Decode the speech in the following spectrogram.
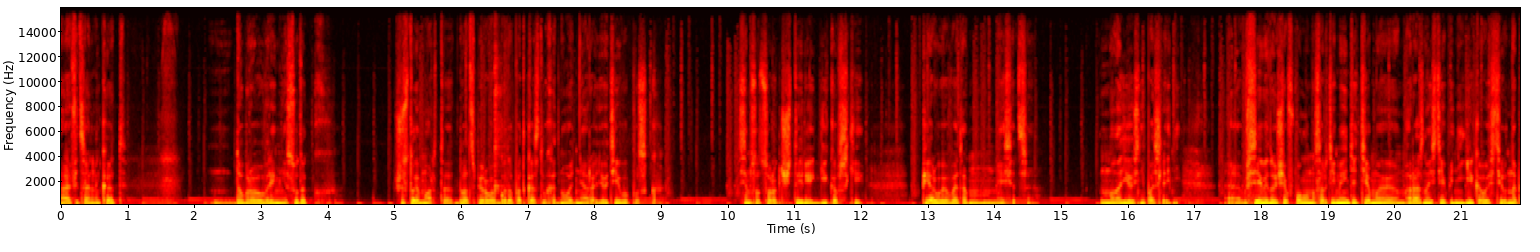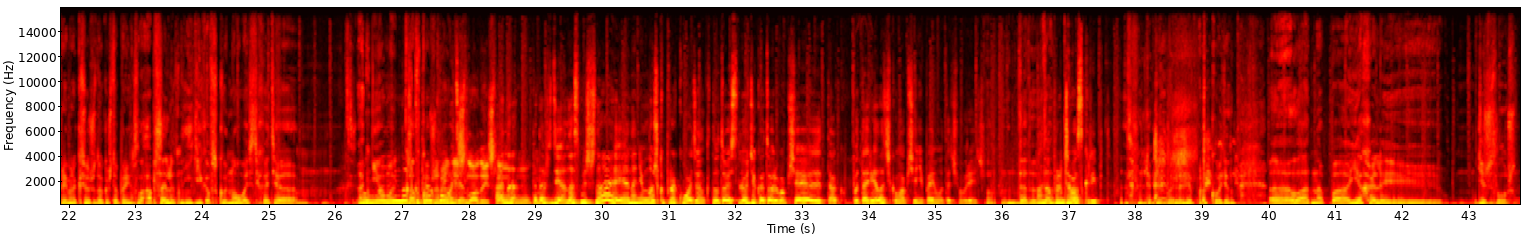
а официальный кат. Доброго времени суток. 6 марта 2021 года, подкаст выходного дня Радио Ти, выпуск 744, гиковский. Первый в этом месяце. Но, надеюсь, не последний. Э, все ведущие в полном ассортименте, темы разной степени гиковости. Например, Ксюша только что принесла абсолютно не гиковскую новость, хотя от ну, нее мы кавку уже и слава она, богу. Подожди, она смешная, и она немножко про кодинг. Ну, то есть люди, которые вообще так по тарелочкам вообще не поймут, о чем речь. Да-да-да. Она про JavaScript. Люди, люди про кодинг. Э, Ладно, поехали. DigitalOcean.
